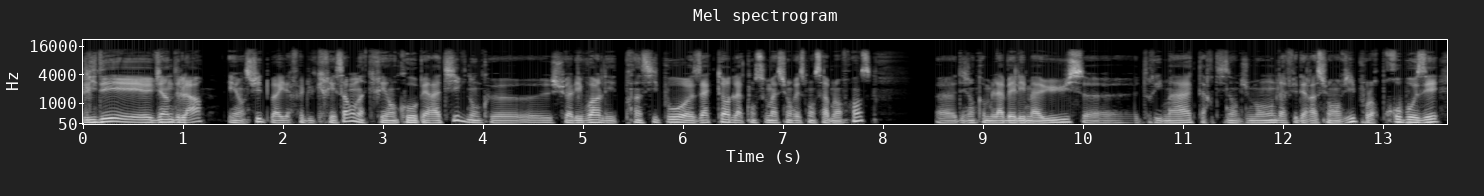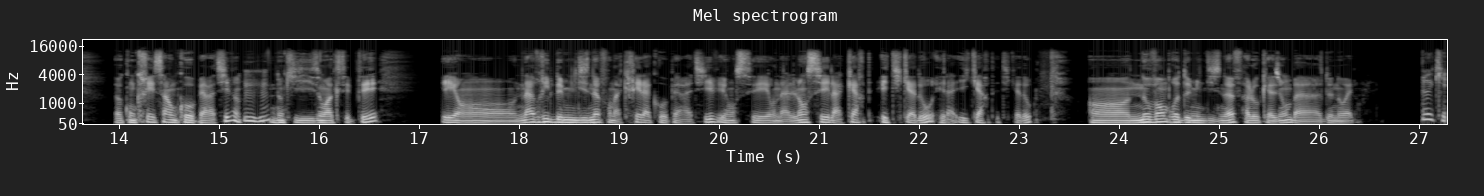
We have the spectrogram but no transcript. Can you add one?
L'idée vient de là. Et ensuite, bah, il a fallu créer ça. On a créé en coopérative. Donc, euh, je suis allé voir les principaux euh, acteurs de la consommation responsable en France. Euh, des gens comme Label Emmaüs, euh, DreamAct, Artisans du Monde, la Fédération Envie, pour leur proposer qu'on crée ça en coopérative. Mhm. Donc, ils ont accepté. Et en avril 2019, on a créé la coopérative et on, on a lancé la carte Eticado et la e-carte Eticado en novembre 2019 à l'occasion bah, de Noël. Ok,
